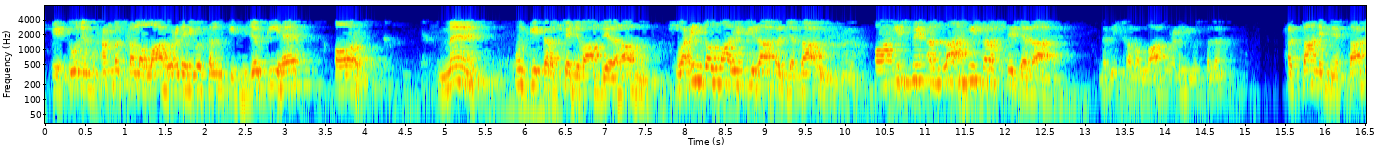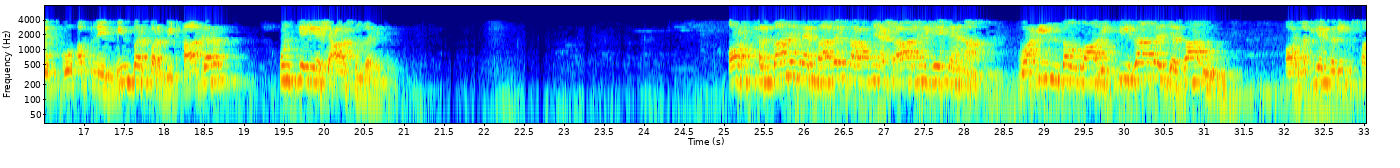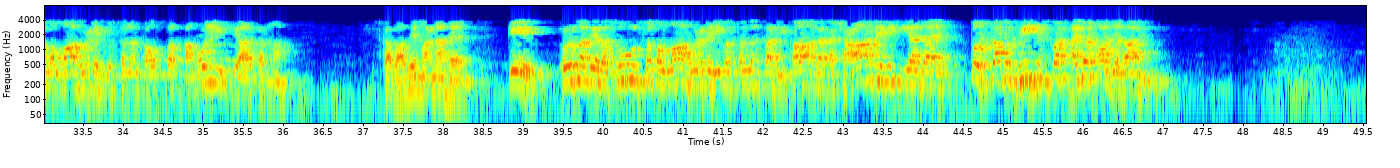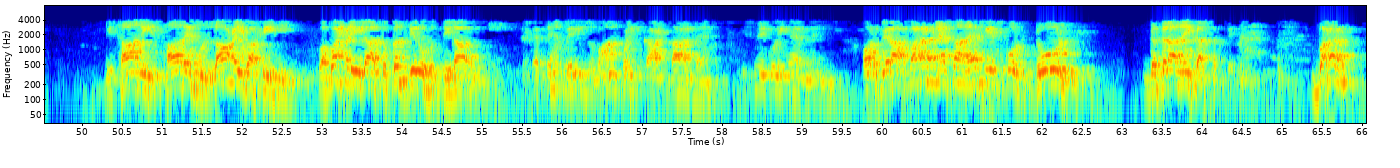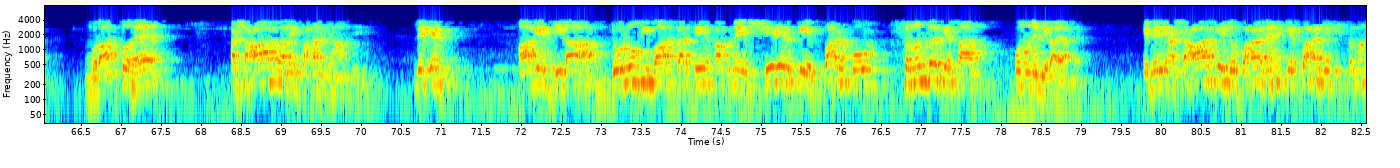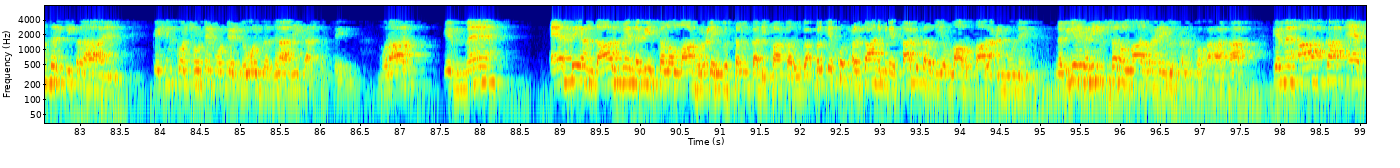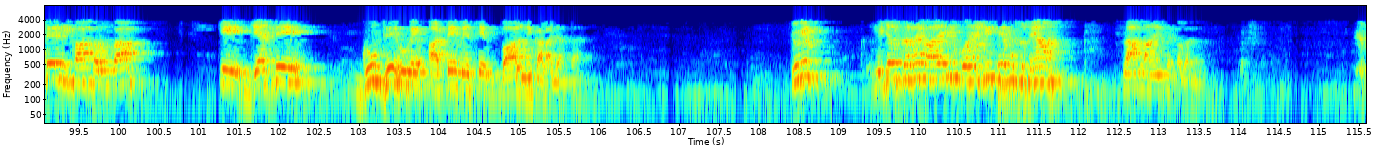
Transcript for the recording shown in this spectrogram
کہ تو نے محمد صلی اللہ علیہ وسلم کی حجب کی ہے اور میں ان کی طرف سے جواب دے رہا ہوں۔ وہ عند اللہ فضا پر جزا اور اس میں اللہ کی طرف سے جزا ہے۔ نبی صلی اللہ علیہ وسلم حسان ابن ثابت کو اپنے ممبر پر بٹھا کر ان کے یہ اشعار سن رہے تھے۔ اور حسان ابن ثابت کا اپنے اشعار میں یہ کہنا اللہ کر اور نبی کریم صلی اللہ علیہ وسلم کا اس پر خاموشی اختیار کرنا۔ اس کا واضح معنی ہے کہ حرمت رسول صلی اللہ علیہ وسلم کا دفاع اگر اشعار میں بھی کیا جائے تو سب بھی اس پر اجر اور جزا ملتی لسانی سارے لائی وفی ہی وہ بحری لا تو دلا کہتے ہیں، میری زبان بڑی کاٹدار ہے، اس میں کوئی عیب نہیں۔ اور میرا بحر ایسا ہے کہ اس کو ڈول، گدرا نہیں کر سکتے۔ بحر مراد تو ہے اشعار والے بحر یہاں سے۔ لیکن آگے دلا ڈولوں کی بات کر کے اپنے شیر کے بحر کو سمندر کے ساتھ انہوں نے ملایا ہے کہ میرے اشعار کے جو بہر ہیں، یہ بہر یعنی سمندر کی طرح ہیں کہ جن کو چھوٹے موٹے ڈول گدرا نہیں کر سکتے۔ مراد کہ میں ایسے انداز میں نبی صلی اللہ علیہ وسلم کا دفاع کروں گا، بلکہ خود حسان ابن ثابت رضی اللہ تعالی عنہ نے نبی کریم صلی اللہ علیہ وسلم کو کہا تھا کہ میں آپ کا ایسے دفاع کروں گا کہ جیسے گوندھے ہوئے آٹے میں سے بال نکالا جاتا ہے۔ کیونکہ ہجب کرنے والے بھی قریشی تھے سفیان اسلام لانے سے قبل۔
